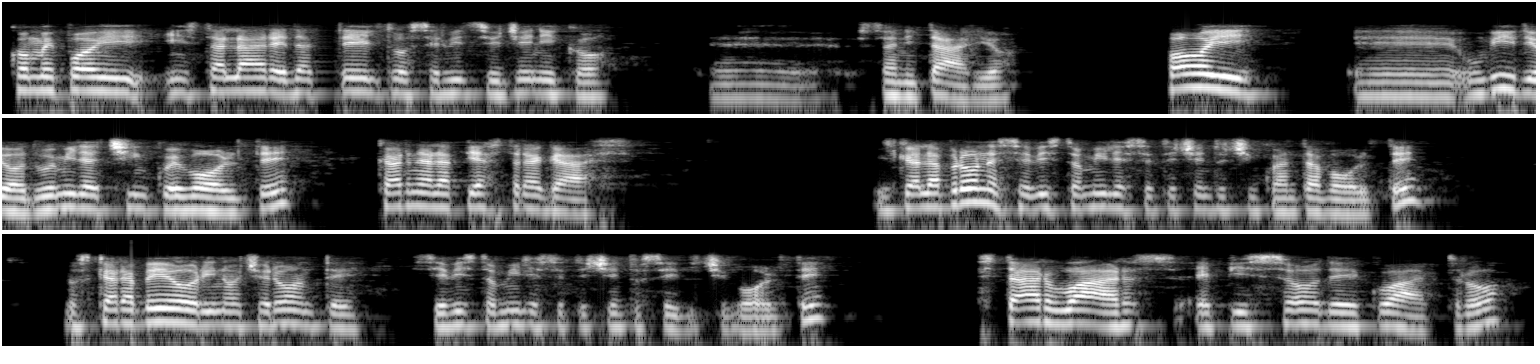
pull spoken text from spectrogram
come puoi installare da te il tuo servizio igienico eh, sanitario. Poi eh, un video 2005 volte carne alla piastra gas il calabrone si è visto 1750 volte lo scarabeo rinoceronte si è visto 1716 volte star wars episode 4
